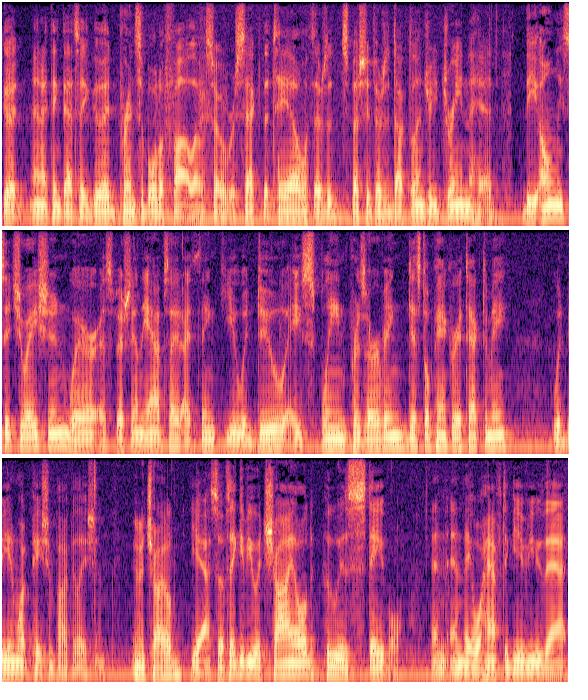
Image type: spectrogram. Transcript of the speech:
Good, and I think that's a good principle to follow. So resect the tail if there's a, especially if there's a ductal injury, drain the head. The only situation where, especially on the ABSITE, I think you would do a spleen preserving distal pancreatectomy would be in what patient population? In a child, Yeah, so if they give you a child who is stable, and, and they will have to give you that,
